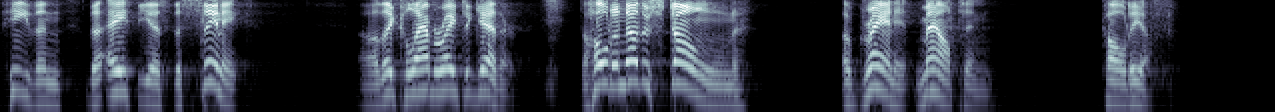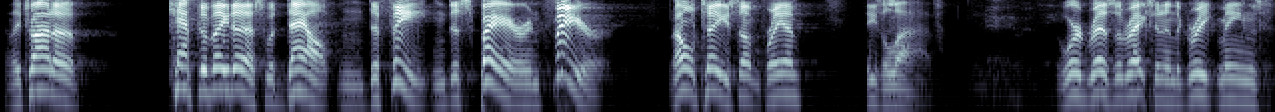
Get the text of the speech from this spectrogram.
heathen, the atheist, the cynic, uh, they collaborate together to hold another stone of granite mountain called If. And they try to captivate us with doubt and defeat and despair and fear. But I want to tell you something, friend. He's alive. The word resurrection in the Greek means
